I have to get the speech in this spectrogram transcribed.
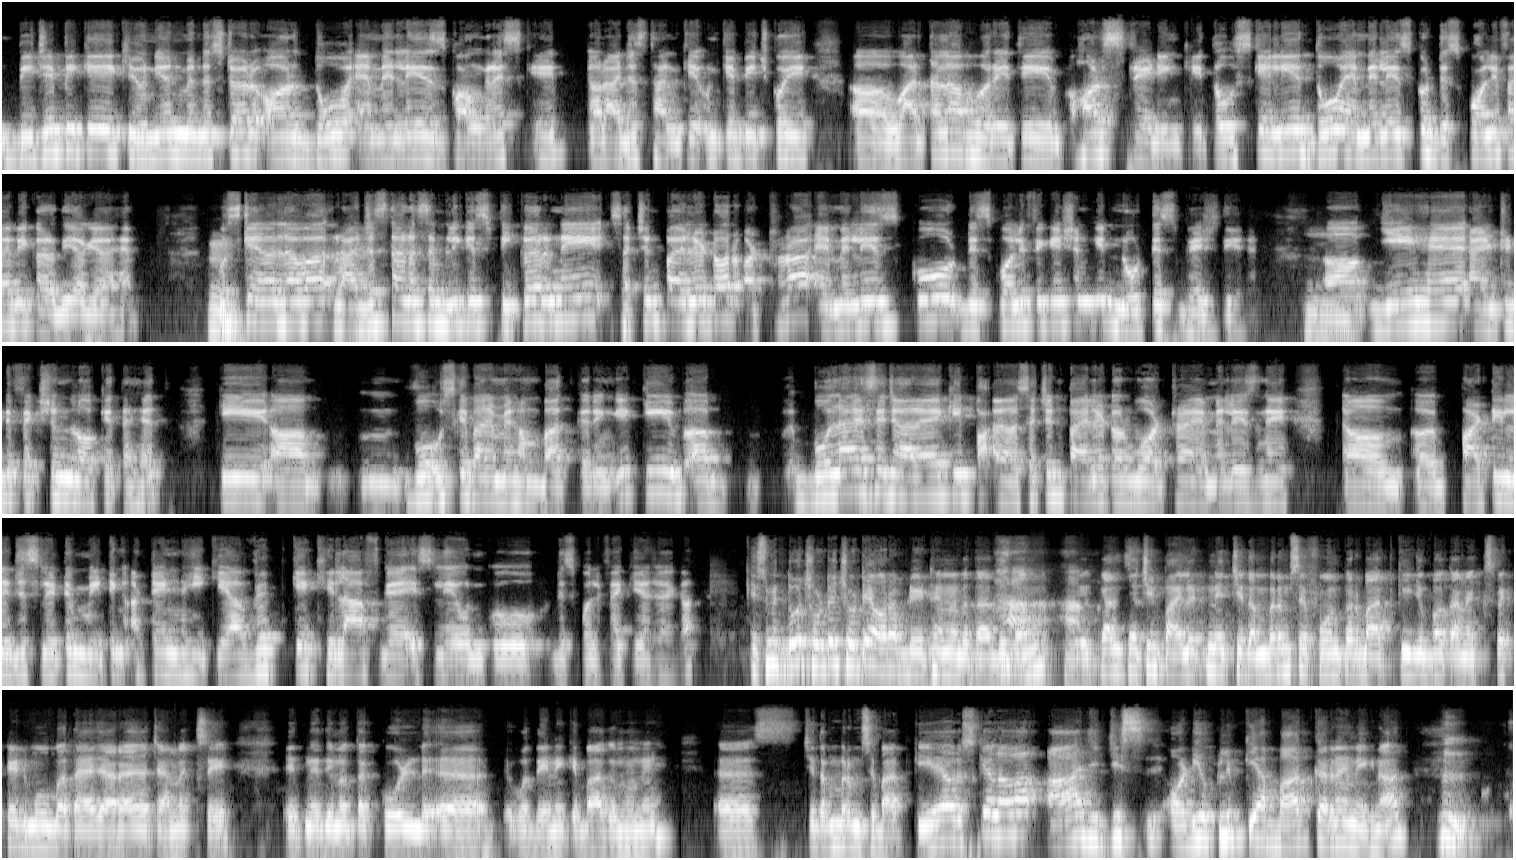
बीजेपी के एक यूनियन मिनिस्टर और दो एमएलए कांग्रेस के, राजस्थान के, उनके बीच कोई वार्तालाप हो रही थी हॉर्स ट्रेडिंग की तो उसके लिए दो एमएलए को डिस्कालीफाई भी कर दिया गया है। उसके अलावा राजस्थान असेंबली के स्पीकर ने सचिन पायलट और 18 एमएलए को डिस्कालिफिकेशन की नोटिस भेज दिए हैं। हम्म। ये है एंटी डिफेक्शन लॉ के तहत कि वो उसके बारे में हम बात करेंगे कि बोला ऐसे जा रहा है कि सचिन पायलट और वो अठारह एमएलए ने पार्टी लेजिस्लेटिव मीटिंग अटेंड नहीं किया विप के खिलाफ गए इसलिए उनको डिस्कालीफाई किया जाएगा। इसमें दो छोटे छोटे और अपडेट हैं मैं बता देता हाँ, हूँ हाँ. कल सचिन पायलट ने चिदम्बरम से फ़ोन पर बात की जो बहुत अनएक्सपेक्टेड मूव बताया जा रहा है अचानक से इतने दिनों तक कोल्ड वो देने के बाद उन्होंने चिदम्बरम से बात की है और उसके अलावा आज जिस ऑडियो क्लिप की आप बात कर रहे हैं मेघनाथ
